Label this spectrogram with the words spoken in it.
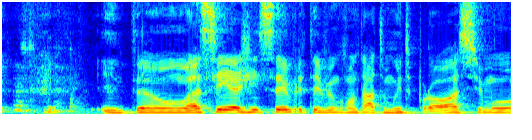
então, assim, a gente sempre teve um contato muito próximo.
